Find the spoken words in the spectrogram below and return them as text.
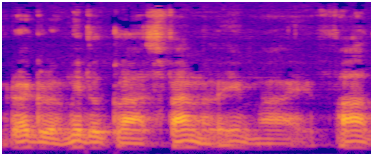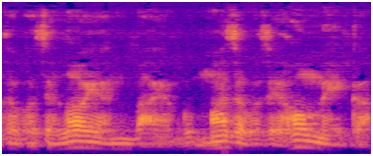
regular middle class family. My father was a lawyer and my mother was a homemaker.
